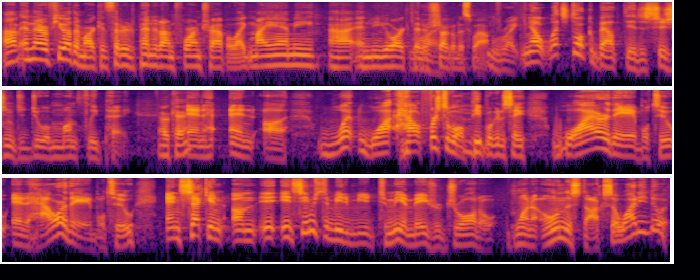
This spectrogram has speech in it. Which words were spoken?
Um, and there are a few other markets that are dependent on foreign travel, like Miami uh, and New York, that have struggled as well. Right. Now, let's talk about the decision to do a monthly pay. Okay. And and uh, what why, how first of all people are going to say why are they able to and how are they able to and second um, it, it, seems to be to me to me a major draw to want to own the stock so why do you do it?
